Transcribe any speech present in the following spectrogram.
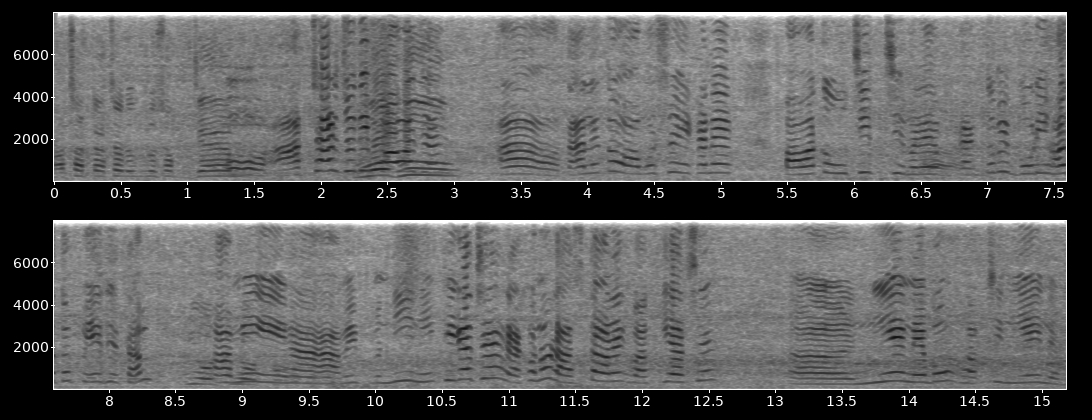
আচার টাচার ওগুলো সব জ্যাম। ও আচার যদি। পাওয়া যায় তাহলে তো অবশ্যই এখানে পাওয়া তো উচিত মানে একদমই বড়ি হয়তো পেয়ে যেতাম। আমি হ্যাঁ আমি নিইনি ঠিক আছে এখনও রাস্তা অনেক বাকি আছে। নিয়ে নেব ভাবছি নিয়েই নেব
